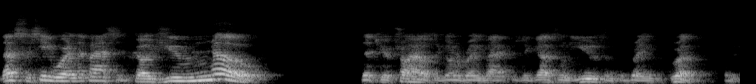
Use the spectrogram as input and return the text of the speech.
that's the key word in the passage, because you know that your trials are going to bring back, that God's going to use them to bring growth and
